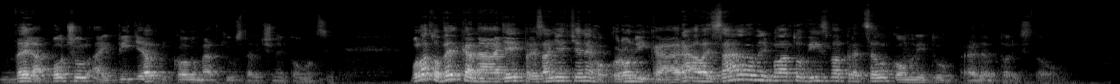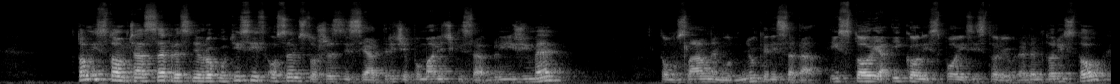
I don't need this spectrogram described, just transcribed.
veľa počul aj videl ikonu Matky ústavičnej pomoci. Bola to veľká nádej pre zanieteného kronikára, ale zároveň bola to výzva pre celú komunitu redemptoristov. V tom istom čase, presne v roku 1863, čiže pomaličky sa blížime, tomu slávnemu dňu, kedy sa tá história ikony spojí s históriou redemptoristov.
